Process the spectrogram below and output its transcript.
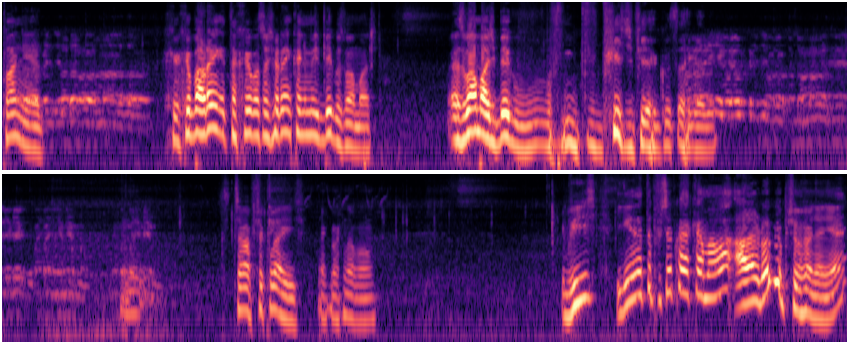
Panie, Będzie dawał mana dała. ch chyba, rę to chyba coś ręka nie umie biegu złamać. E, Złamać biegu, wbić biegu, co ja No gadam. nie go będzie do wieku, panie nie ma. Nie ma. Trzeba przykleić jakąś nową. Widzisz? I nie na ta przyczepka jaka mała, ale robi obciążenia, nie?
